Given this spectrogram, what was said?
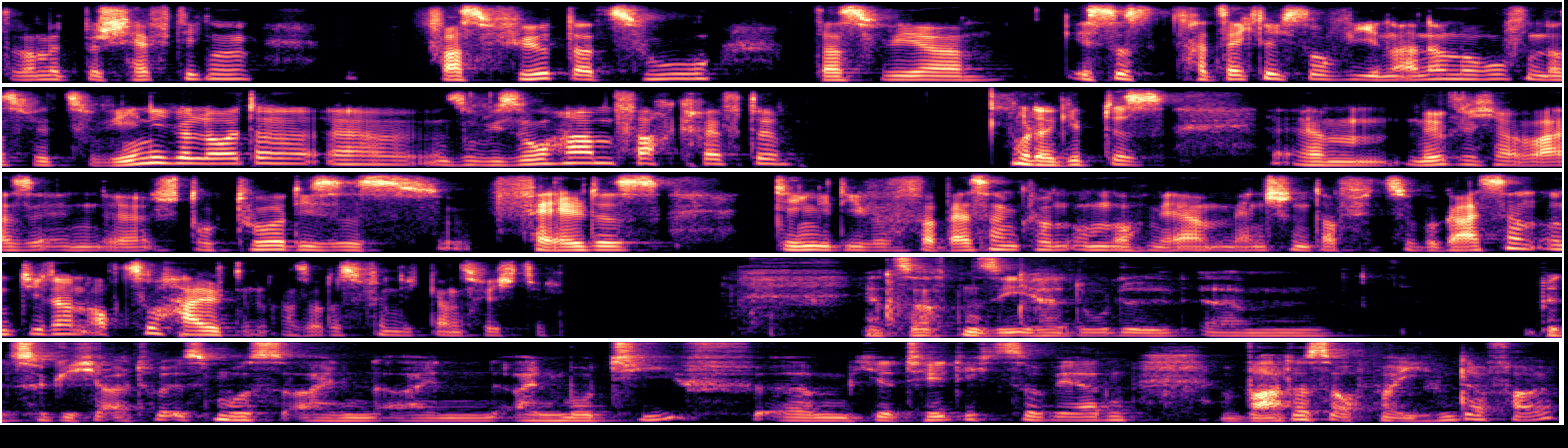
damit beschäftigen, was führt dazu, dass wir ist es tatsächlich so wie in anderen Berufen, dass wir zu wenige Leute äh, sowieso haben, Fachkräfte? Oder gibt es ähm, möglicherweise in der Struktur dieses Feldes Dinge, die wir verbessern können, um noch mehr Menschen dafür zu begeistern und die dann auch zu halten? Also das finde ich ganz wichtig. Jetzt sagten Sie, Herr Dudel, ähm, bezüglich Altruismus ein, ein, ein Motiv, ähm, hier tätig zu werden. War das auch bei Ihnen der Fall?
